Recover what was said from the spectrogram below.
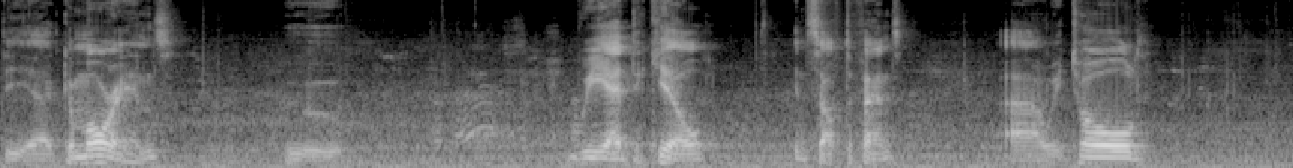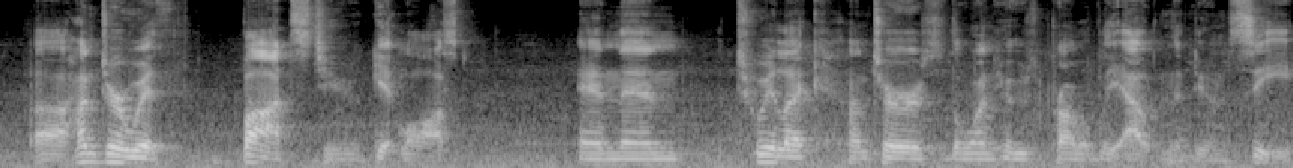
the uh, who we had to kill in self-defense. Uh, we told uh, Hunter with bots to get lost. And then the Twi'lek Hunter's the one who's probably out in the Dune Sea.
